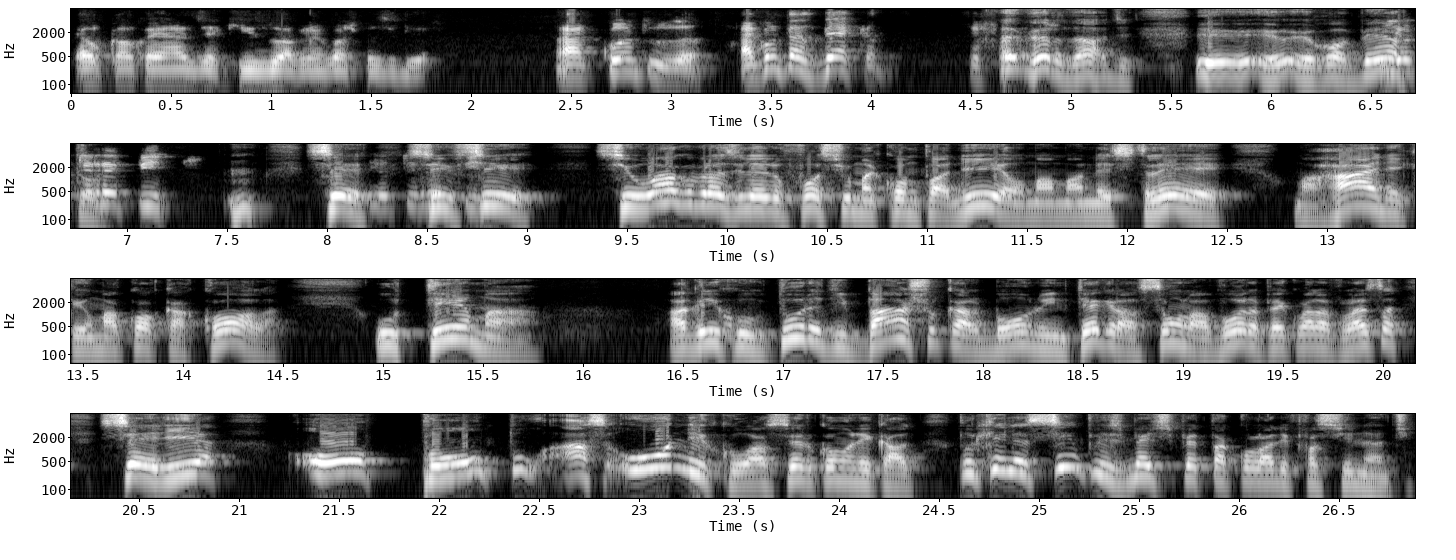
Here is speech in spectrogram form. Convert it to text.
é o calcanhar de Aquiles do agronegócio brasileiro? Há quantos anos? Há quantas décadas? É verdade. E, Roberto. E eu te repito. Se, eu te se, repito. se, se o agro brasileiro fosse uma companhia, uma, uma Nestlé, uma Heineken, uma Coca-Cola, o tema agricultura de baixo carbono, integração lavoura, pecuária floresta seria o ponto único a ser comunicado, porque ele é simplesmente espetacular e fascinante.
